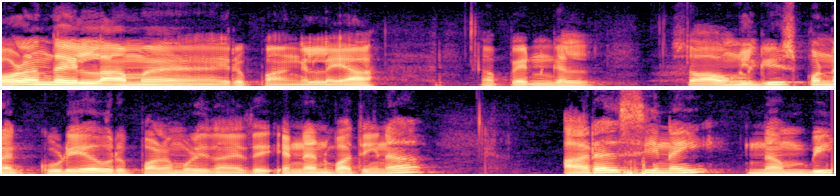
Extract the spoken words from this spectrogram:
குழந்தை இல்லாமல் இருப்பாங்க இல்லையா? பெண்கள். ஸோ அவங்களுக்கு யூஸ் பண்ணக்கூடிய ஒரு பழமொழி தான் இது. என்னன்னு பார்த்தீங்கன்னா அரசினை நம்பி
